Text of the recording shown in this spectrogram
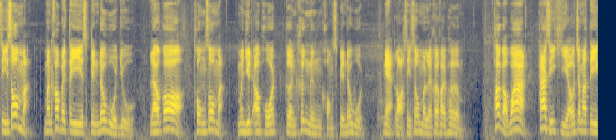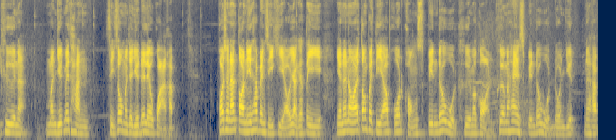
สีส้มอะ่ะมันเข้าไปตีสปินเดอร์วูดอยู่ แล้วก็ธงส้มอะ่ะมันยึดเอาโพสเกินครึ่งหนึ่งของสปินเดอร์วูดเนี่ยหลอดสีส้มมันเลยค่อย ๆ เพิ่ม เท่ากับว่าถ้าสีเขียวจะมาตีคืนอะมันยึดไม่ทัน สีส้มมันจะยึดได้เร็วกว่าครับ เพราะฉะนั้นตอนนี้ถ้าเป็นสีเขียวอยากจะตี อย่างน้อยๆ ต้องไปตีเอาโพสของ Spindlewood คืนมาก่อน เพื่อไม่ให้ Spindlewood โดนยึดนะครับ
